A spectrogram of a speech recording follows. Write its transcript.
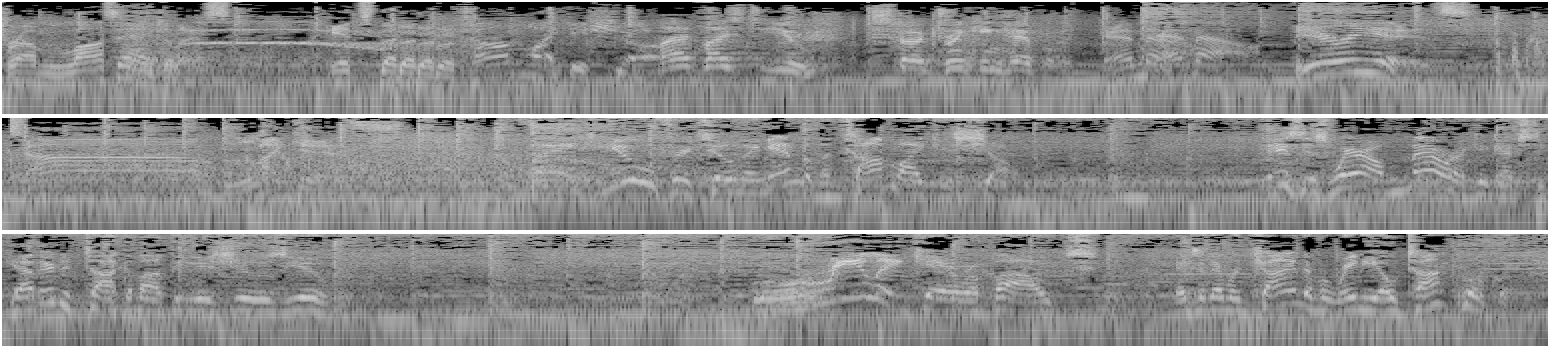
From Los Angeles, it's the, the, the Tom Leykis Show. My advice to you, start drinking heavily. And now, and now here he is, Tom Leykis. Thank you for tuning in to the Tom Leykis Show. This is where America gets together to talk about the issues you really care about. It's a different kind of a radio talk program.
